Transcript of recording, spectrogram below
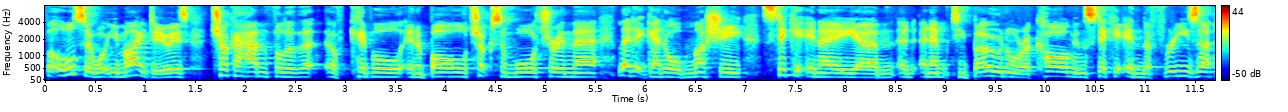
But also, what you might do is chuck a handful of, the, of kibble in a bowl, chuck some water in there, let it get all mushy, stick it in a um, an, an empty bone or a Kong, and stick it in the freezer.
